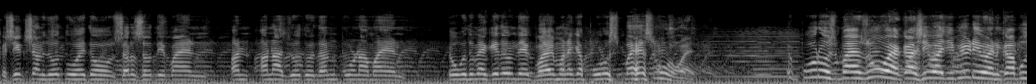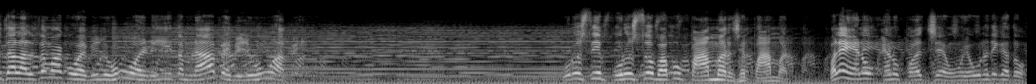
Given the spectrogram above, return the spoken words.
કે શિક્ષણ જોતું હોય તો સરસ્વતી પાયન, અન- અનાજ જોતું હોય તો અન્નપૂર્ણા માયન એવું બધું મેં કીધું ને એક ભાઈ મને કે, પુરુષ પાસે શું હોય? પુરુષ પાસે શું હોય? કા શિવાજી બીડી હોય ને કા બુથાલાલ તમાકુ હોય, બીજું શું હોય ને એ તમને આપે, બીજું શું આપે? પુરુષથી પુરુષ તો બાપુ પામર છે, પામર. ભલે એનું એનું પદ છે, હું એવું નથી કહેતો.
